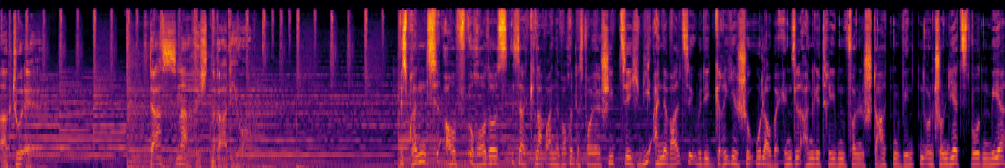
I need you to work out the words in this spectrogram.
aktuell. Das Nachrichtenradio. Es brennt auf Rhodos seit knapp einer Woche. Das Feuer schiebt sich wie eine Walze über die griechische Urlauberinsel, angetrieben von starken Winden. Und schon jetzt wurden mehr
